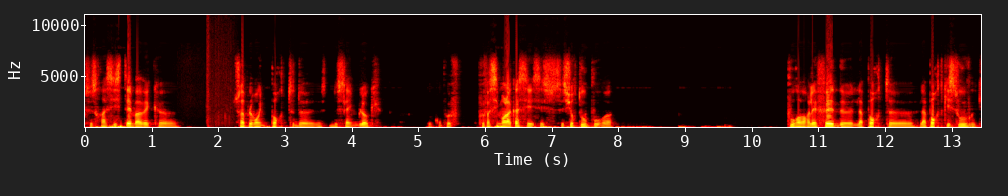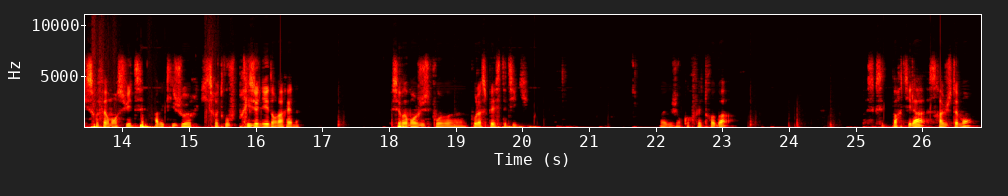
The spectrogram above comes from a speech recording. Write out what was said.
Ce sera un système avec euh, tout simplement une porte de, de, slime block. Donc on peut, facilement la casser. C'est surtout pour euh, pour avoir l'effet de la porte, euh, la porte qui s'ouvre et qui se referme ensuite, avec les joueurs qui se retrouvent prisonniers dans l'arène. C'est vraiment juste pour, pour l'aspect esthétique. Ouais, J'ai encore fait trop bas. Parce que cette partie-là sera justement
